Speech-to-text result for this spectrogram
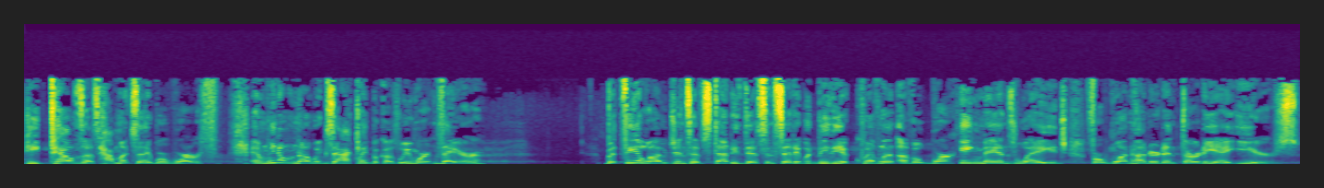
He tells us how much they were worth. And we don't know exactly because we weren't there. But theologians have studied this and said it would be the equivalent of a working man's wage for 138 years.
